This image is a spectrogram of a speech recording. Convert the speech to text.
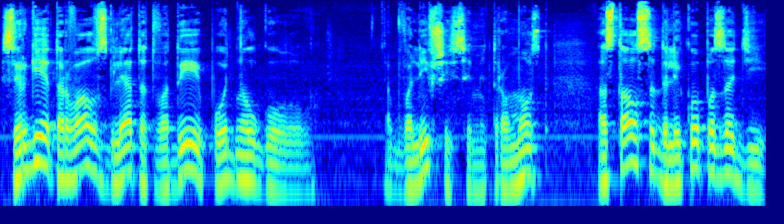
Сергей оторвал взгляд от воды и поднял голову. Обвалившийся метромост остался далеко позади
